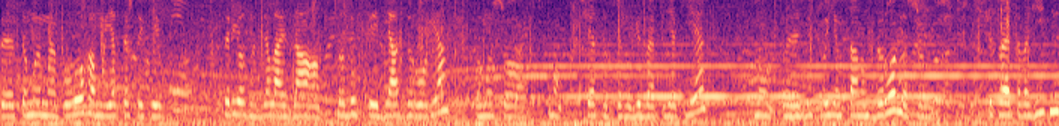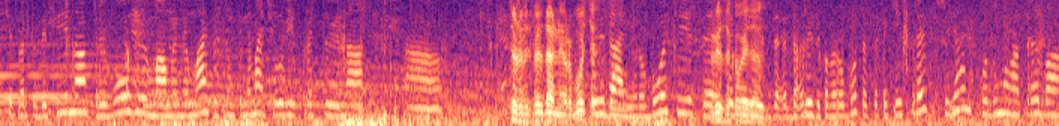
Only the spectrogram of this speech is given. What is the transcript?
е, самими пологами я все ж таки серйозно взялась за продукти для здоров'я, тому що, ну, чесно скажу, відверто, як є, ну, е, зі своїм станом здоров'я, що четверта вагітність, четверта дитина, тривоги, мами немає, підтримки немає. Чоловік працює на а, Теж відповідальній роботі. відповідальній роботі. Це Ризиковий, такий, да, да, ризикова робота, це такий стрес, що я подумала, треба.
